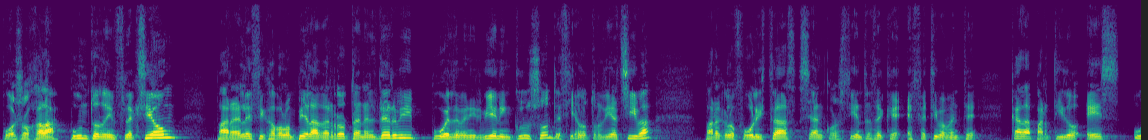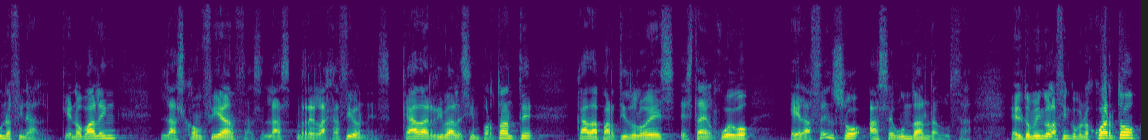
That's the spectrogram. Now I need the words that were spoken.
Pues ojalá, punto de inflexión para el Écija Balompié la derrota en el derby puede venir bien incluso, decía el otro día Chiva, para que los futbolistas sean conscientes de que efectivamente cada partido es una final, que no valen las confianzas, las relajaciones, cada rival es importante, cada partido lo es, está en juego el ascenso a Segunda Andaluza. El domingo a las 5 menos cuarto,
